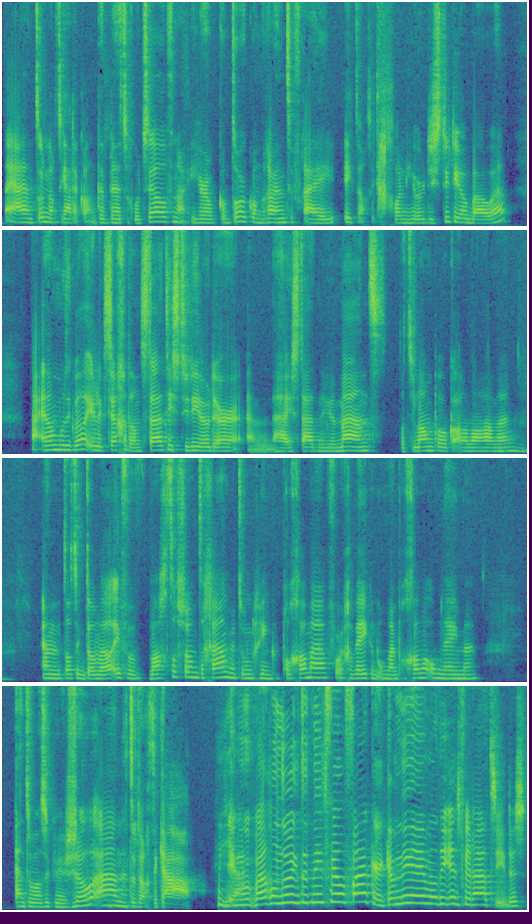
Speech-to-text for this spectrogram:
Nou ja, en toen dacht ik, ja, dan kan ik het net zo goed zelf. Nou, hier op kantoor kwam de ruimte vrij. Ik dacht, ik ga gewoon hier die studio bouwen. Nou, en dan moet ik wel eerlijk zeggen, dan staat die studio er. En hij staat nu een maand. Dat de lampen ook allemaal hangen. En dat ik dan wel even wacht of zo om te gaan. Maar toen ging ik een programma, vorige week een online programma opnemen. En toen was ik weer zo aan. En toen dacht ik, ja, Ja. ik moet- waarom doe ik dit niet veel vaker? Ik heb nu helemaal die inspiratie. Dus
